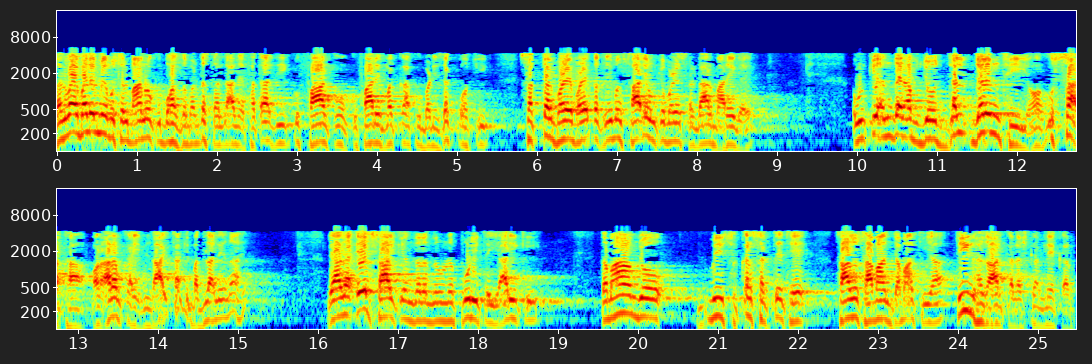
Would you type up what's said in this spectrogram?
गजवा बदर में मुसलमानों को बहुत ज़बरदस्त अल्लाह ने फतह दी, कुफार को, कुफार मक्का को बड़ी जक पहुँची। सत्तर बड़े बड़े तकरीबन सारे उनके बड़े सरदार मारे गए। उनके अंदर अब जो जल, जलन थी और गुस्सा था, और अरब का मिजाज था कि बदला लेना है। लिहाजा एक साल के अंदर अंदर उन्होंने पूरी तैयारी की। तमाम जो भी कर सकते थे। साजो सामान जमा किया, तीन हज़ार का लश्कर लेकर।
